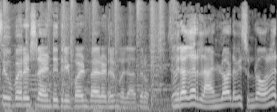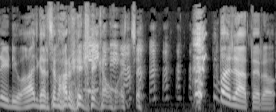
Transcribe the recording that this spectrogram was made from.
सुपर हिट्स 93.5 रेड में बजाते रहो। मेरा अगर लैंडलॉर्ड अभी सुन रहा हो ना रेडियो आज घर से बाहर फेंकेगा मुझे बजाते रहो।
